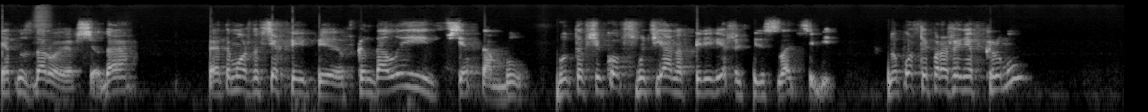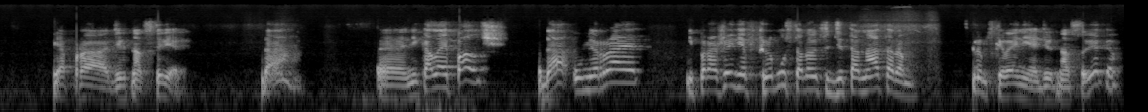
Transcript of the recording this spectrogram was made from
это на здоровье все, да? Это можно всех в кандалы, всех там бунтовщиков, смутьянов перевешать, пересылать в Сибирь. Но после поражения в Крыму я про 19 век, да, э, Николай Павлович, да, умирает, и поражение в Крыму становится детонатором Крымской войне 19 века,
